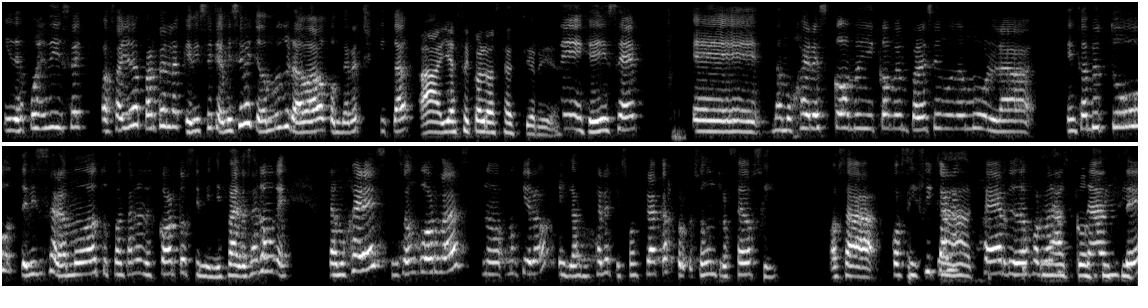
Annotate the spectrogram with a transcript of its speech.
y después dice, o sea, hay una parte en la que dice que a mí se me quedó muy grabado cuando era chiquita, Ah, ya sé cuál vas a decir ya. sí, que dice, eh, las mujeres comen y comen, parecen una mula, en cambio tú te vistes a la moda, tus pantalones cortos y minifaldas, o sea, como que las mujeres que son gordas, no, no quiero, y las mujeres que son flacas porque son un trofeo, sí. O sea, cosifican a la Exacto. mujer de una forma fascinante.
